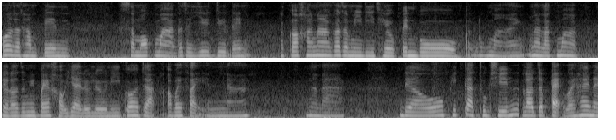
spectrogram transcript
ก็จะทำเป็นสม็อกมาก็จะยืดยืดได้นี่แล้วก็ข้างหน้าก็จะมีดีเทลเป็นโบว์ปักลูกไม้ น่ารักมาก เดี๋ยวเราจะมีไปเขาใหญ่เร็วๆนี้ก็จะเอาไปใส่อันนี้นะ น่ารัก เดี๋ยวพิกัดทุกชิ้นเราจะแปะไว้ให้ใน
